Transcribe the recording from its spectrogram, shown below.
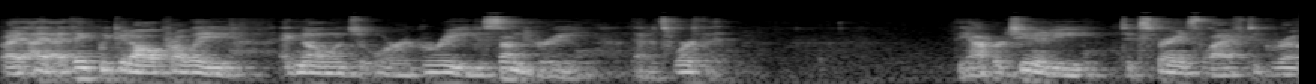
Right? I, I think we could all probably acknowledge or agree to some degree that it's worth it. The opportunity to experience life, to grow,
